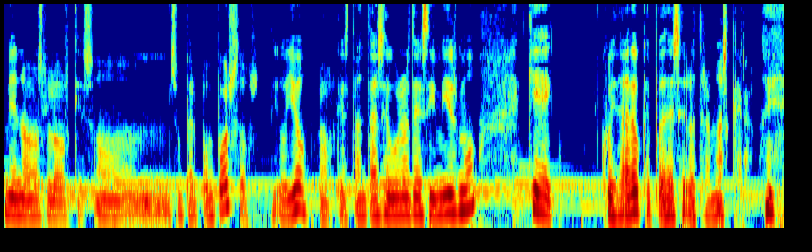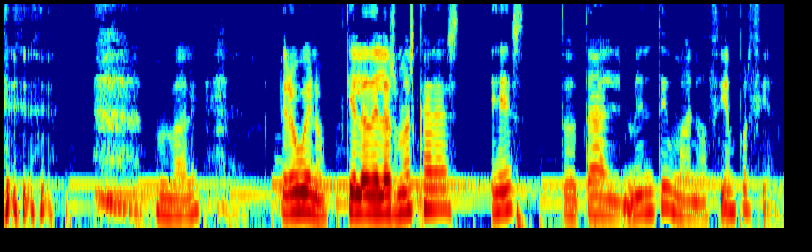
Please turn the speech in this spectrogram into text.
menos los que son súper pomposos, digo yo, los que están tan seguros de sí mismo que cuidado que puede ser otra máscara. ¿Vale? Pero bueno, que lo de las máscaras es totalmente humano, 100%.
